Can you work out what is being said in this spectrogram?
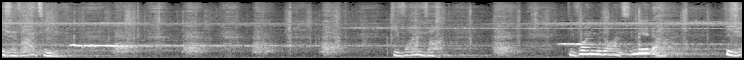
Diese Wahnsinnigen. Die wollen doch. Die wollen mir doch ans Leder. Diese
